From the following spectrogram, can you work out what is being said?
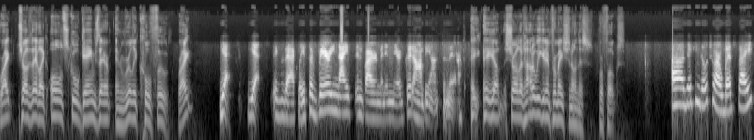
right? Charlotte, they have like old school games there and really cool food, right? Yes, yes, exactly. It's a very nice environment in there, good ambiance in there. Hey, hey, uh, Charlotte, how do we get information on this for folks? Uh, they can go to our website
